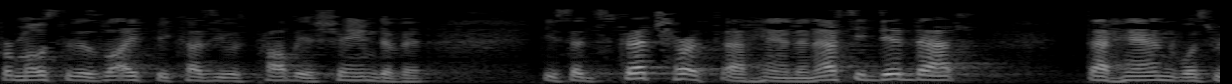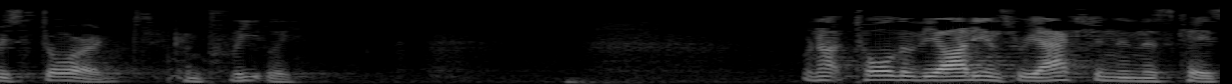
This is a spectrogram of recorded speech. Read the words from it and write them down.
for most of his life because he was probably ashamed of it. He said, stretch out that hand. And as he did that, that hand was restored completely. We're not told of the audience reaction in this case,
